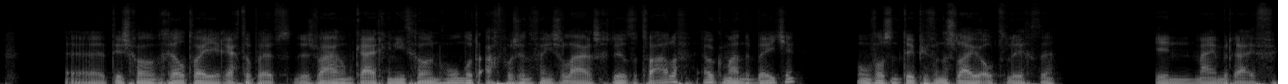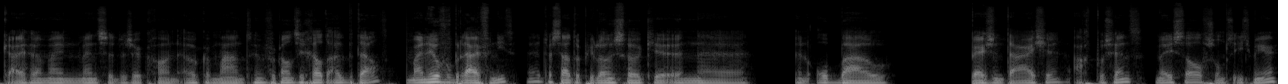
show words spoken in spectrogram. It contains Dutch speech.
Uh, het is gewoon geld waar je recht op hebt. Dus waarom krijg je niet gewoon 108% van je salaris gedeeld door 12? Elke maand een beetje. Om vast een tipje van de sluier op te lichten. In mijn bedrijf krijgen mijn mensen dus ook gewoon elke maand hun vakantiegeld uitbetaald. Maar in heel veel bedrijven niet. Hè. Daar staat op je loonstrookje een, uh, een opbouwpercentage, 8% meestal, of soms iets meer.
